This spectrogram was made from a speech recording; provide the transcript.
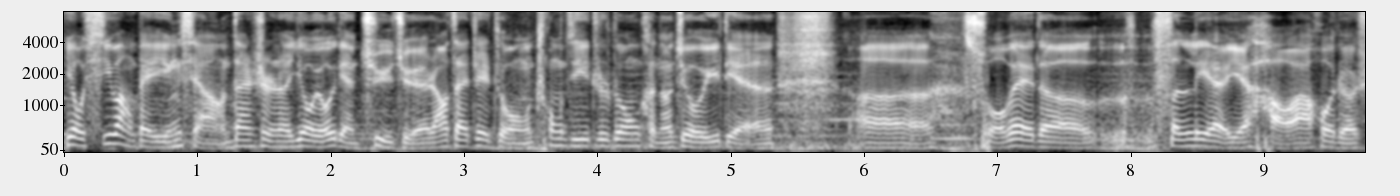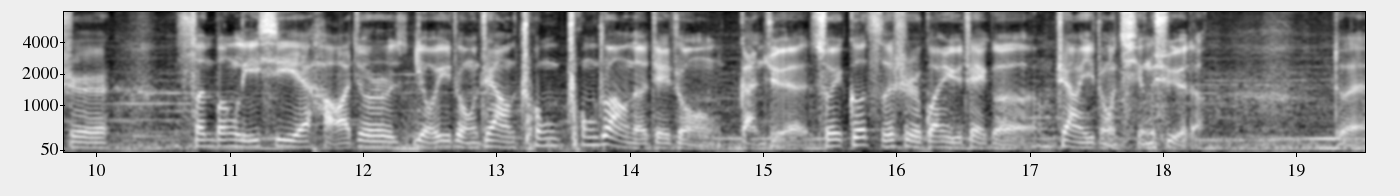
又希望被影响，但是呢，又有点拒绝，然后在这种冲击之中，可能就有一点，呃，所谓的分裂也好啊，或者是分崩离析也好啊，就是有一种这样冲冲撞的这种感觉。所以歌词是关于这个这样一种情绪的，对。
